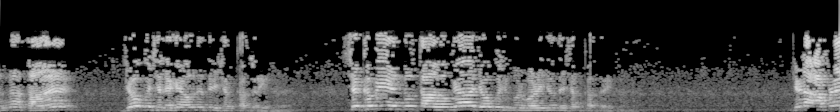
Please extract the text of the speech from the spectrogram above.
ਅੰਨਾ ਤਾਂ ਹੈ ਜੋ ਕੁਝ ਲਿਖਿਆ ਉਹਦੇ ਤੇ ਸ਼ੰਕਾ ਕਰੀ ਖੜਾ। ਸਿੱਖ ਵੀ ਹਿੰਦੂ ਤਾਂ ਹੋ ਗਿਆ ਜੋ ਕੁਝ ਗੁਰਬਾਣੀ ਜੋ ਤੇ ਸ਼ੰਕਾ ਕਰੀ ਖੜਾ। ਜਿਹੜਾ ਆਪਣੇ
